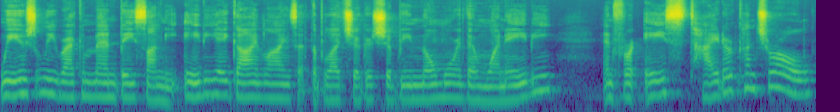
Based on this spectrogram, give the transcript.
we usually recommend, based on the ADA guidelines, that the blood sugar should be no more than 180. And for ACE tighter control,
